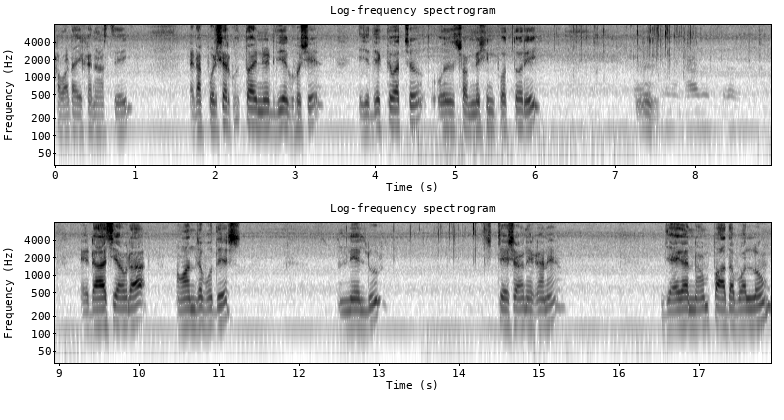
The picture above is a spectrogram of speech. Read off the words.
হাওয়াটা এখানে আসছে এটা পরিষ্কার করতে হয়, নেট দিয়ে ঘষে। এই যে দেখতে পাচ্ছ, ও সব মেশিনপত্র এই। এটা আছি আমরা অন্ধ্রপ্রদেশ, নেল্লুর স্টেশন এখানে। জায়গার নাম পাদাপল্লম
